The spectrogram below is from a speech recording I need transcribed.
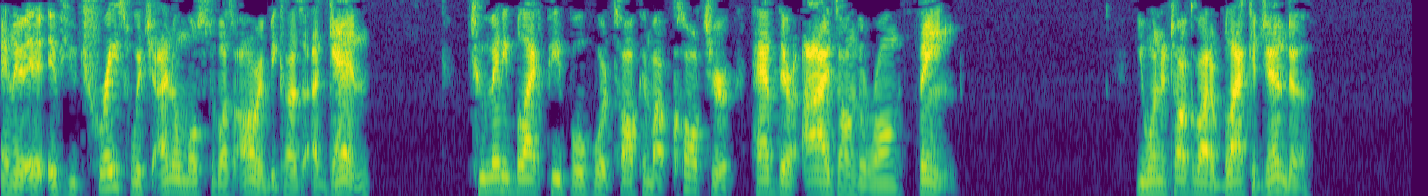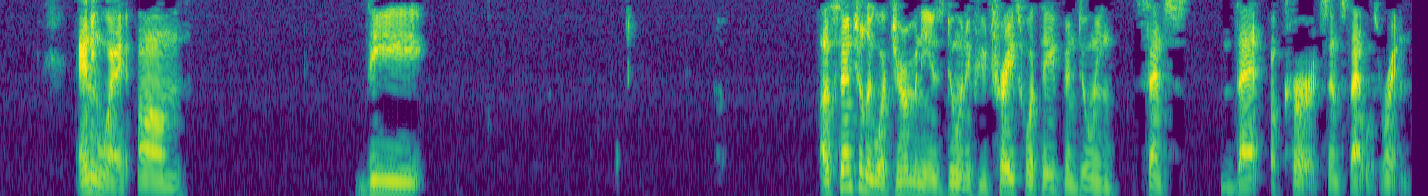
and if you trace, which I know most of us aren't, because again, too many black people who are talking about culture have their eyes on the wrong thing. You want to talk about a black agenda? Anyway, um, the essentially what Germany is doing, if you trace what they've been doing since that occurred, since that was written,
